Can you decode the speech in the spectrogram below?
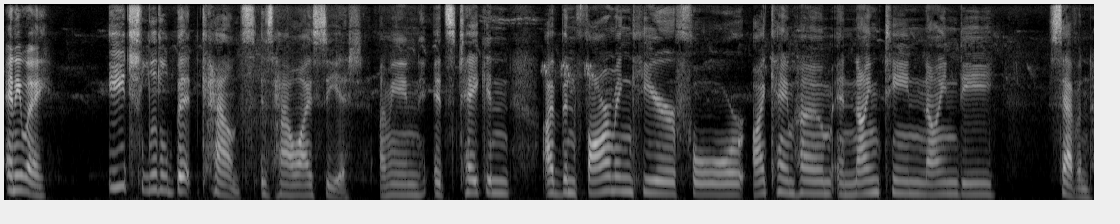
Anyway, each little bit counts is how I see it. I mean, it's taken, I've been farming here for, I came home in 1997,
